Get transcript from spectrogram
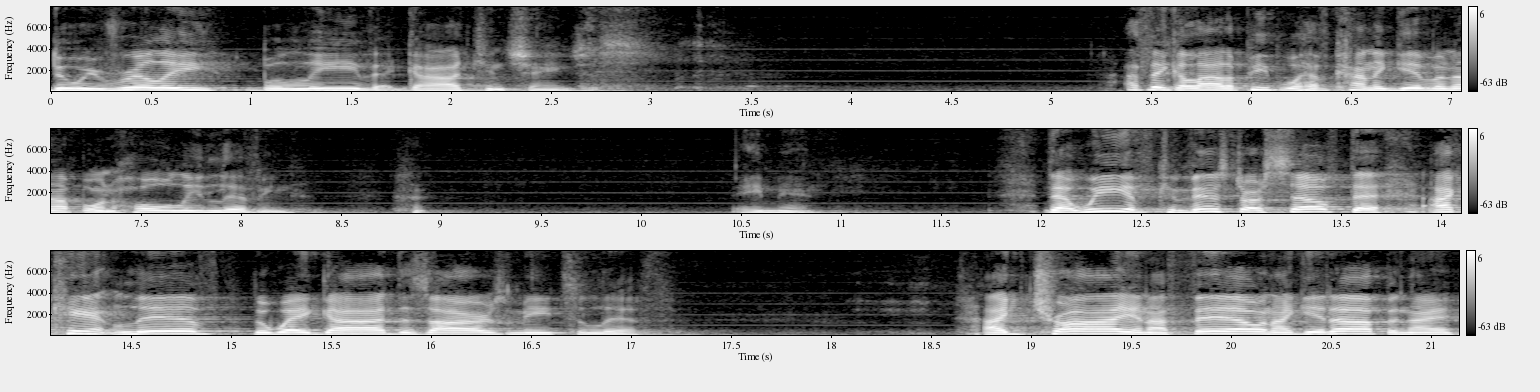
Do we really believe that God can change us? I think a lot of people have kind of given up on holy living. Amen. That we have convinced ourselves that I can't live the way God desires me to live. I try and I fail and I get up and I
